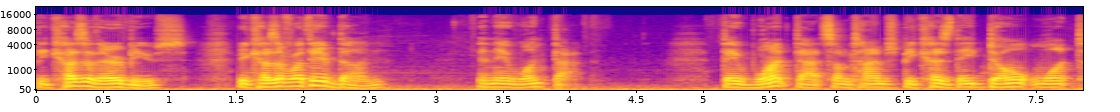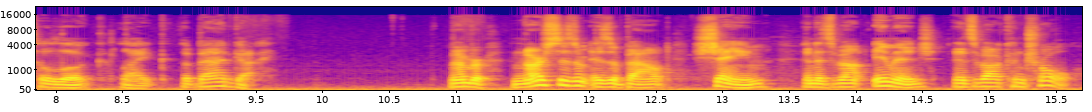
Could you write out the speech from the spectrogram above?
because of their abuse, because of what they've done, and they want that. They want that sometimes because they don't want to look like the bad guy. Remember, narcissism is about shame and it's about image, and it's about control.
